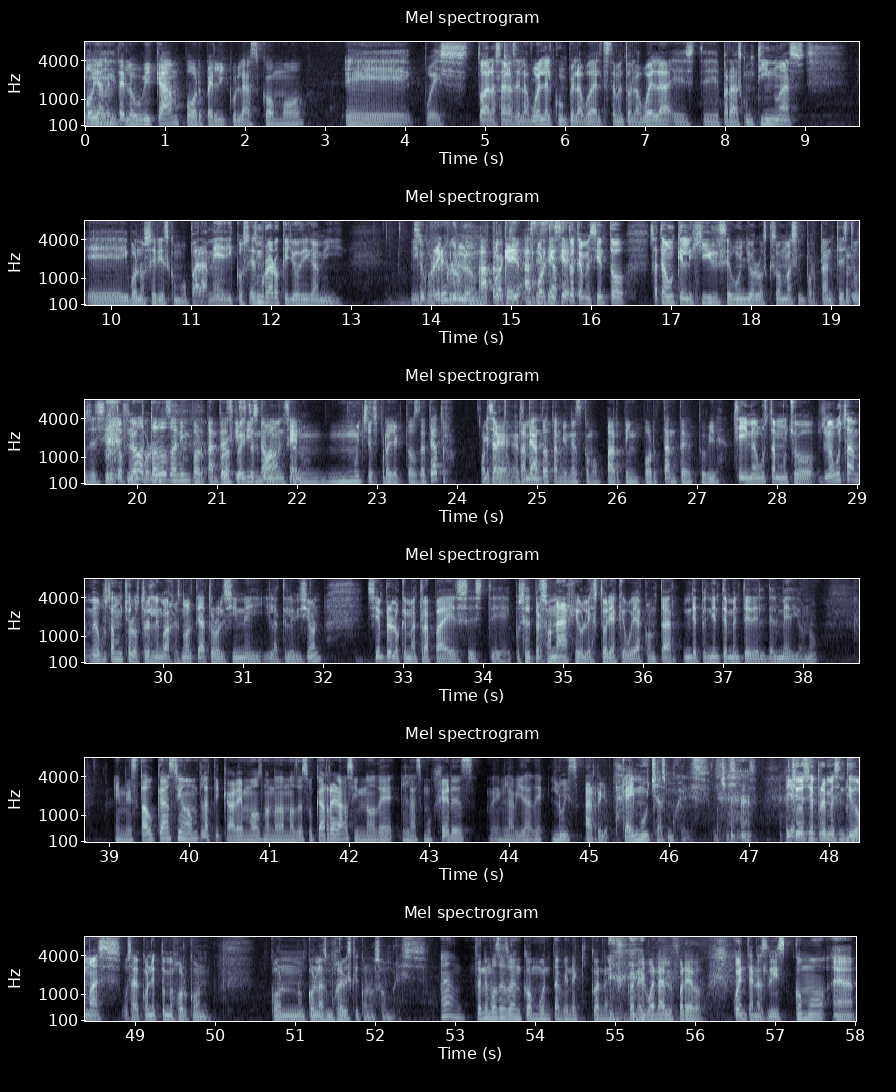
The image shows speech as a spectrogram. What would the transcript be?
Obviamente Eh, lo ubican por películas como eh, pues todas las sagas de la abuela, El cumple la abuela, El testamento de la abuela, este, paradas continuas eh, y bueno, series como paramédicos. Es muy raro que yo diga mi, mi Su currículum. currículum. Ah, pero porque así porque siento que me siento, o sea, tengo que elegir según yo los que son más importantes, entonces siento feo No, por todos los- son por importantes los y proyectos si que no no, menciono. en muchos proyectos de teatro. Porque Exacto, el también. teatro también es como parte importante de tu vida. Sí, me gusta mucho. pues, Me gusta, me gustan mucho los tres lenguajes, ¿no? El teatro, el cine y, y la televisión. Siempre lo que me atrapa es este, pues el personaje o la historia que voy a contar, independientemente del, del medio, ¿no? En esta ocasión platicaremos no nada más de su carrera, sino de las mujeres en la vida de Luis Arrieta. Que hay muchas mujeres, muchísimas. De hecho, yo siempre me he sentido más, o sea, conecto mejor con, con, con las mujeres que con los hombres. Ah, tenemos eso en común también aquí con el, con el buen Alfredo. Cuéntanos, Luis, ¿cómo ah,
